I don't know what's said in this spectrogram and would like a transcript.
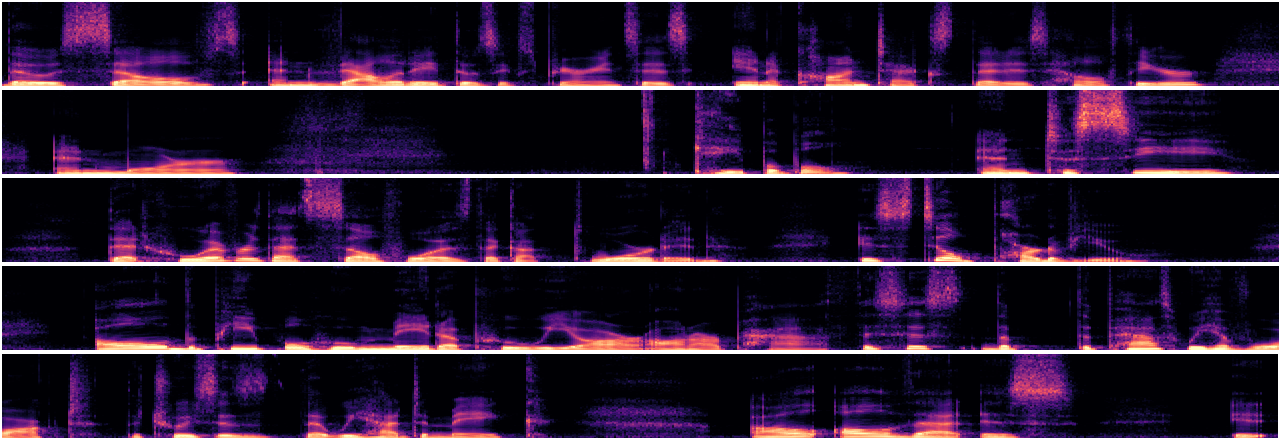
those selves and validate those experiences in a context that is healthier and more capable. And to see that whoever that self was that got thwarted is still part of you. All the people who made up who we are on our path. This is the, the path we have walked, the choices that we had to make. All, all of that is, it,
